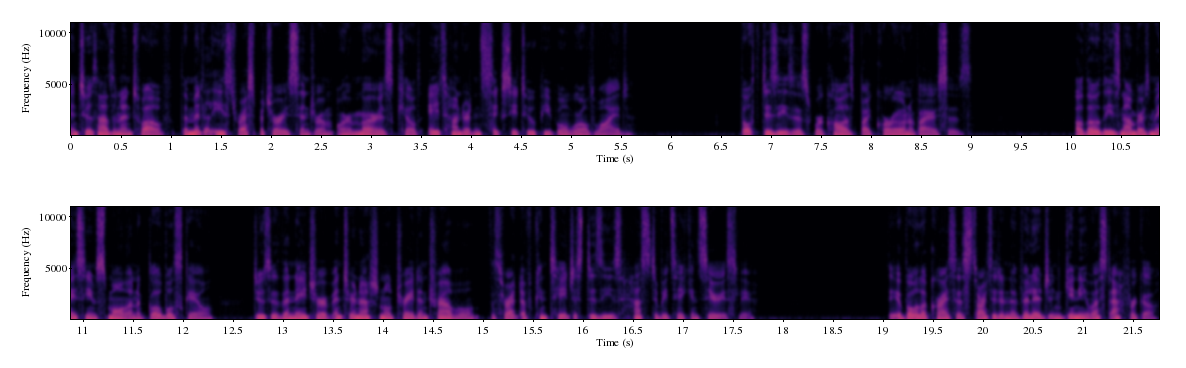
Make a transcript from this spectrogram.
In 2012, the Middle East Respiratory Syndrome, or MERS, killed 862 people worldwide. Both diseases were caused by coronaviruses. Although these numbers may seem small on a global scale, due to the nature of international trade and travel, the threat of contagious disease has to be taken seriously. The Ebola crisis started in a village in Guinea, West Africa.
